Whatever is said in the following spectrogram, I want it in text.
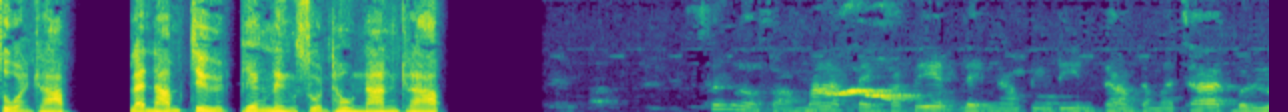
ส่วนครับ และน้ำจืดเพียงหนึ่งส่วนเท่านั้นครับ ซึ่งเราสามารถแบ่งประเภทแหล่งน้ำผิวดินตามธรรมชาติบนโล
